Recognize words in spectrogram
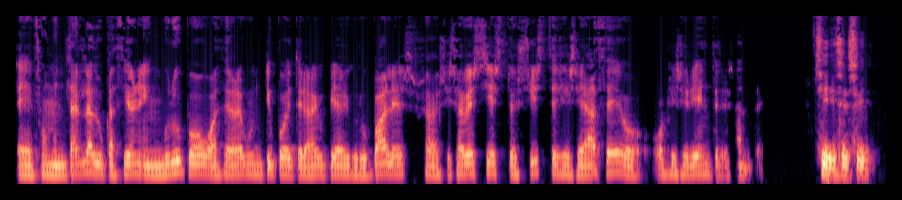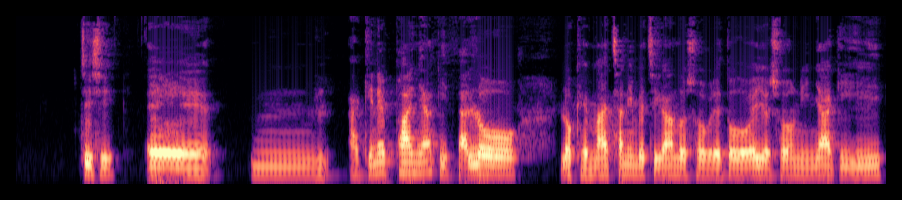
eh, fomentar la educación en grupo o hacer algún tipo de terapias grupales. O sea, si sabes si esto existe, si se hace o, si sería interesante. Sí, sí, sí. Sí, sí. Eh, mm, aquí en España quizás los que más están investigando sobre todo ello son Iñaki y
